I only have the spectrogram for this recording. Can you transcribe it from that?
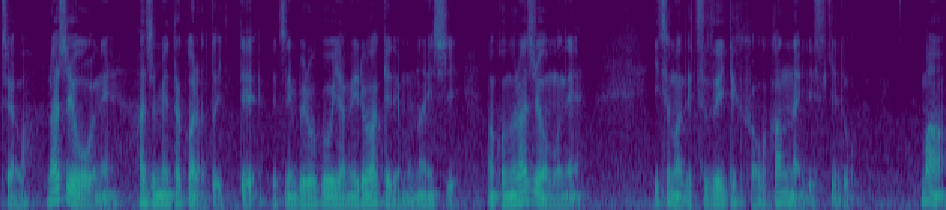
じゃあ、ラジオをね、始めたからといって、別にブログをやめるわけでもないし、まあ、このラジオもね、いつまで続いていくかわかんないですけど、ま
